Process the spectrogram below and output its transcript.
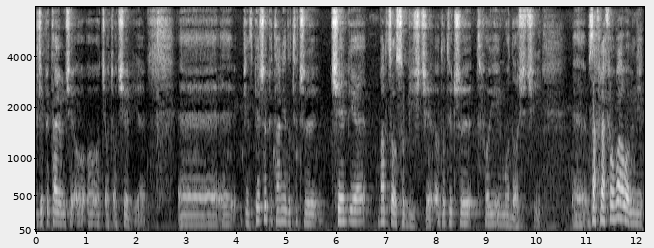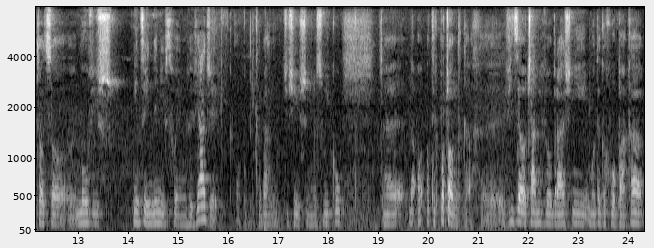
gdzie pytają cię o, o, o, o ciebie. E, e, więc pierwsze pytanie dotyczy ciebie bardzo osobiście, dotyczy twojej młodości. Zafrafowało mnie to, co mówisz, między innymi w swoim wywiadzie opublikowanym w dzisiejszym Newsweeku, no, o, o, tych początkach. Widzę oczami wyobraźni młodego chłopaka,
